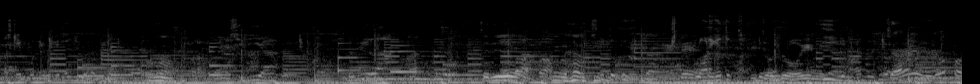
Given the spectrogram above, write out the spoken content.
meskipun ibu kita juga bilang Hmm. orang tuanya si dia. Udah bilang kan bro jadi situ uh, nah itu keluarga tuh dijodohin iya caranya nggak apa?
